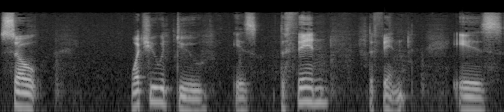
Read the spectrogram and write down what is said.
so what you would do is the fin the fin is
